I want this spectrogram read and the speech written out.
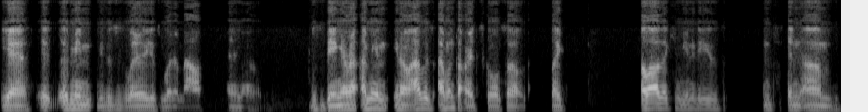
Yeah, yeah it, I mean, it was just literally just word of mouth and um, just being around. I mean, you know, I was I went to art school, so like a lot of the communities and, and um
